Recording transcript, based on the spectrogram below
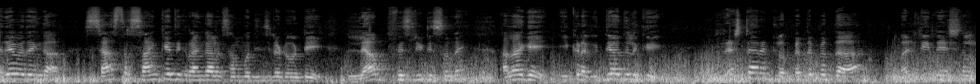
అదేవిధంగా శాస్త్ర సాంకేతిక రంగాలకు సంబంధించినటువంటి ల్యాబ్ ఫెసిలిటీస్ ఉన్నాయి. అలాగే ఇక్కడ విద్యార్థులకి రెస్టారెంట్లో పెద్ద పెద్ద మల్టీనేషనల్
